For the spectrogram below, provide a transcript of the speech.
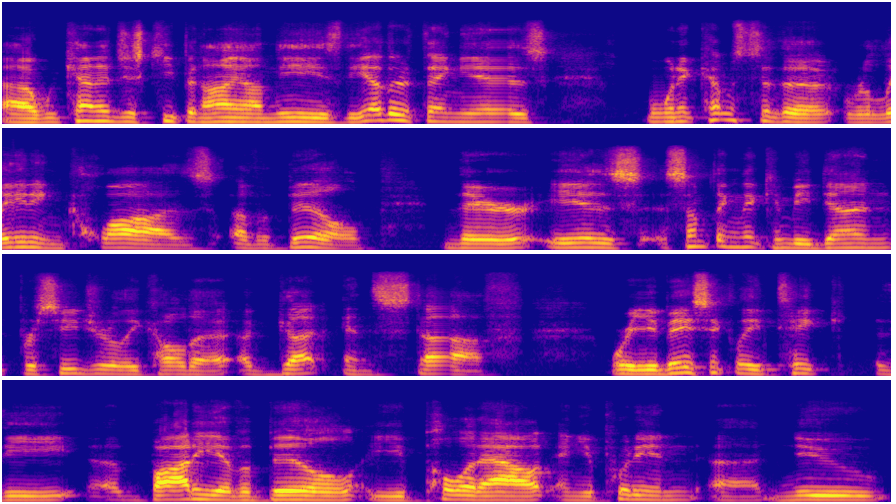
uh, we kind of just keep an eye on these. The other thing is when it comes to the relating clause of a bill there is something that can be done procedurally called a, a gut and stuff, where you basically take the uh, body of a bill, you pull it out, and you put in uh, new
